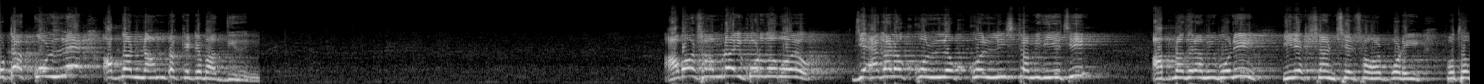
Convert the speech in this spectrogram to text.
ওটা করলে আপনার নামটা কেটে বাদ দিয়ে দেবে। আবাস আমরাই করে দেবো যে এগারো লক্ষ লিস্ট আমি দিয়েছি, আপনাদের আমি বলি ইলেকশন শেষ হওয়ার পরেই প্রথম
